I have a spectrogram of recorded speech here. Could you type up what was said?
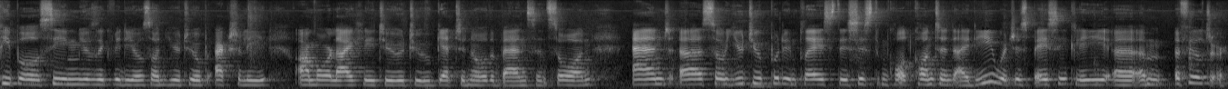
people seeing music videos on YouTube actually are more likely to, to get to know the bands and so on. And uh, so YouTube put in place this system called Content ID, which is basically a, um, a filter,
